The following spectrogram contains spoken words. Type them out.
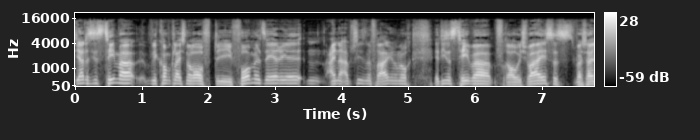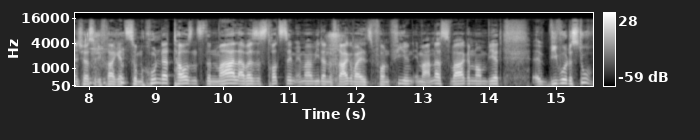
ja, das ist Thema, wir kommen gleich noch auf die Formelserie. Eine abschließende Frage noch. Ja, dieses Thema, Frau, ich weiß, das, wahrscheinlich hörst du die Frage jetzt zum hunderttausendsten Mal, aber es ist trotzdem immer wieder eine Frage, weil es von vielen immer anders wahrgenommen wird. Äh, wie wurdest du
